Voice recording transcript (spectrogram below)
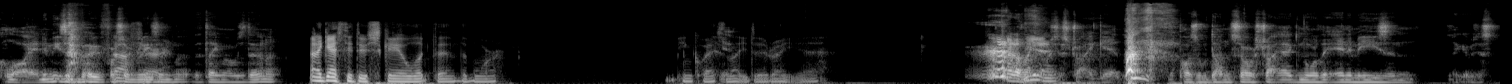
a lot of enemies about for Ah, some fair. reason at the time I was doing it. And I guess they do scale like the the more main quest Yeah. that you do, right? Yeah. I think I was just trying to get the, the puzzle done, so I was trying to ignore the enemies and like it was just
